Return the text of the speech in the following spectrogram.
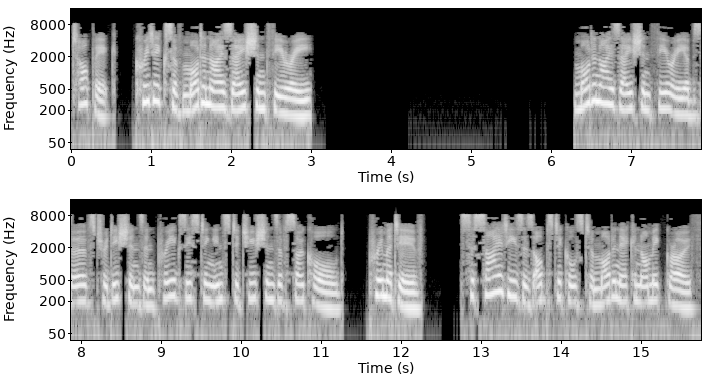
Topic: Critics of modernization theory Modernization theory observes traditions and pre-existing institutions of so-called primitive societies as obstacles to modern economic growth.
